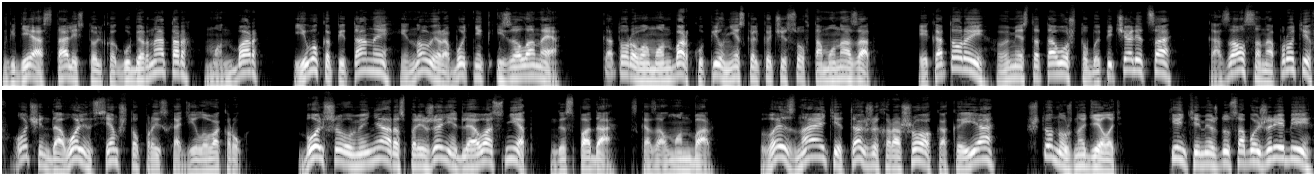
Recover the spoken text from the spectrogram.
где остались только губернатор, Монбар, его капитаны и новый работник из Алане, которого Монбар купил несколько часов тому назад, и который, вместо того, чтобы печалиться, казался, напротив, очень доволен всем, что происходило вокруг. — Больше у меня распоряжений для вас нет, господа, — сказал Монбар. — Вы знаете так же хорошо, как и я, что нужно делать. Киньте между собой жребий,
